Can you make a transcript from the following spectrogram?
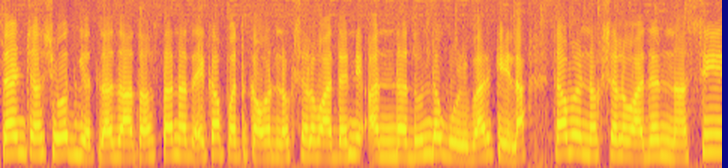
त्यांचा शोध घेतला जात असतानाच एका पथकावर नक्षलवाद्यांनी अंधाधुंद गोळीबार केला. त्यामुळे नक्षलवाद्यांना सी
